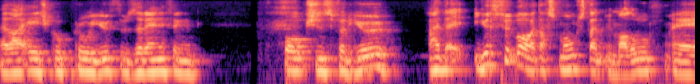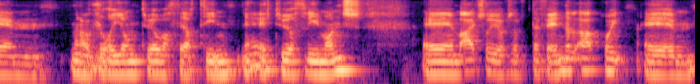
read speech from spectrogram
at that age go pro youth. Was there anything options for you? I had a, youth football. I had a small stint with Motherwell um, when I was really young, 12 or 13, uh, two or three months. Um, actually, I was a defender at that point. Um,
